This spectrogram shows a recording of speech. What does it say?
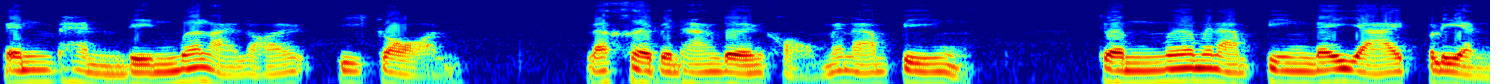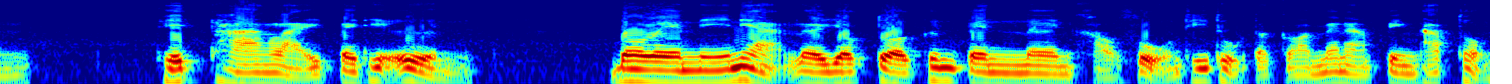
เป็นแผ่นดินเมื่อหลายร้อยปีก่อน และเคยเป็นทางเดินของแม่น้ำปิง จนเมื่อแม่น้ำปิงได้ย้ายเปลี่ยนทิศทางไหลไปที่อื่น บริเวณนี้เนี่ยเลยยกตัวขึ้นเป็นเนินเขาสูงที่ถูกตะกอนแม่น้ำปิงทับถม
